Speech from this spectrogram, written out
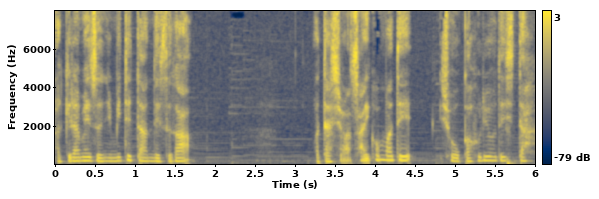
諦めずに見てたんですが私は最後まで消化不良でした。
